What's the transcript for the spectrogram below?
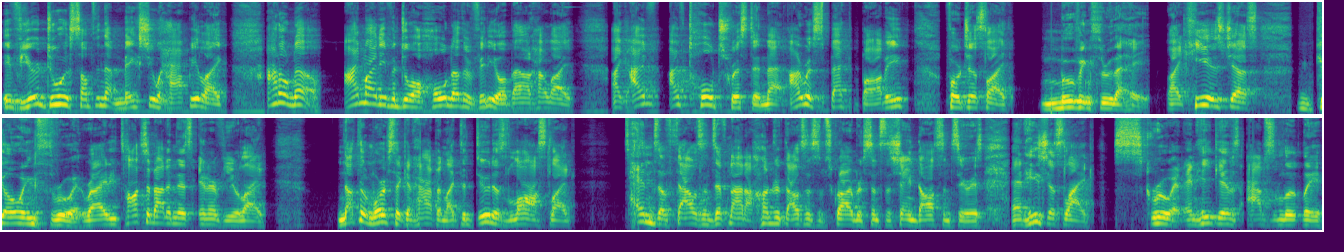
If you're doing something that makes you happy, like, I don't know, I might even do a whole nother video about how like, like I've, I've told Tristan that I respect Bobby for just like moving through the hate. Like he is just going through it, right? He talks about in this interview, like nothing worse that can happen. Like the dude is lost like tens of thousands, if not a 100,000 subscribers since the Shane Dawson series, and he's just like, screw it, and he gives absolutely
